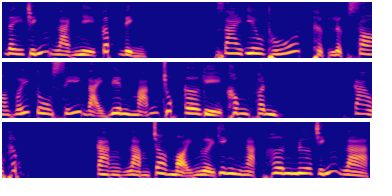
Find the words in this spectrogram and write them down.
đây chính là nhị cấp đỉnh. Giai yêu thú thực lực so với tu sĩ đại viên mãn trúc cơ kỳ không phân. Cao thấp. Càng làm cho mọi người kinh ngạc hơn nữa chính là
